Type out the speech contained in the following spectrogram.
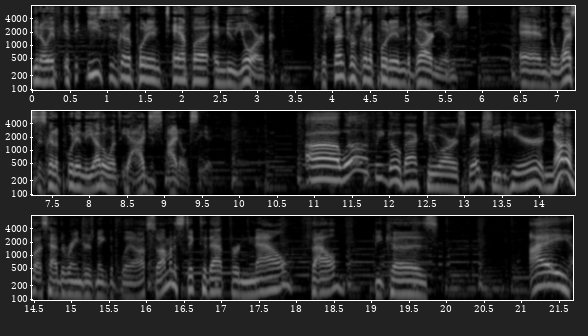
you know if, if the East is going to put in Tampa and New York, the Central's going to put in the Guardians, and the West is going to put in the other ones. Yeah, I just I don't see it. Uh, well, if we go back to our spreadsheet here, none of us had the Rangers make the playoffs, so I'm going to stick to that for now, foul, because I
